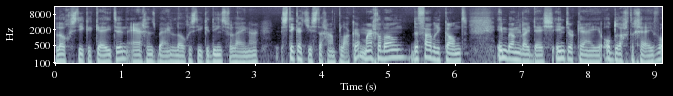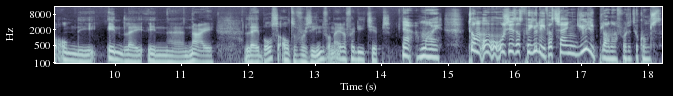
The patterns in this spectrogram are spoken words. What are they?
logistieke keten, ergens bij een logistieke dienstverlener, stickertjes te gaan plakken. Maar gewoon de fabrikant in Bangladesh, in Turkije, opdracht te geven om die inle- in eh naailabels al te voorzien van RFID-chips. Ja, mooi. Tom, hoe, zit dat voor jullie? Wat zijn jullie plannen voor de toekomst?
